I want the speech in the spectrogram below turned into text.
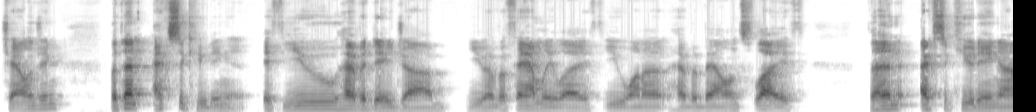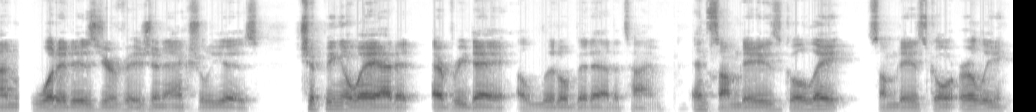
challenging. But then executing it. If you have a day job, you have a family life, you want to have a balanced life, then executing on what it is your vision actually is, chipping away at it every day, a little bit at a time. And some days go late, some days go early,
